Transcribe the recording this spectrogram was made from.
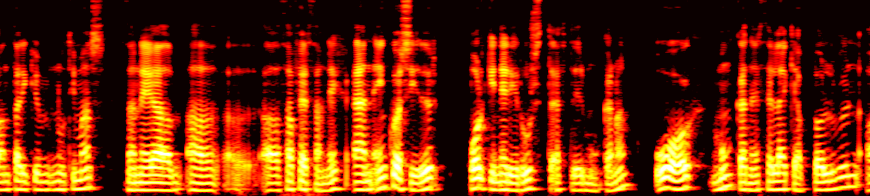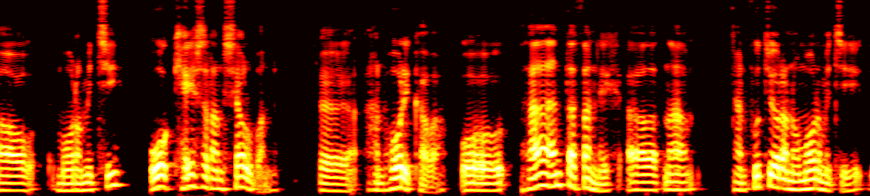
bandaríkjum nútímans, þannig að, að, að, að það fer þannig. En einhvað síður, borgin er í rúst eftir munkarna og munkarnir þeir leggja bölfun á Moramichi og keisaran sjálfan, hann Horikawa og það endar þannig að hann Fujiwara no Moramichi,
